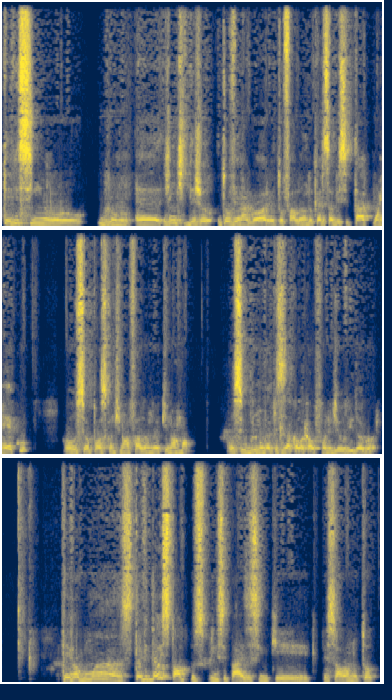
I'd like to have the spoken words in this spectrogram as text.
Teve sim, o Bruno. É, gente, deixa eu. Estou vendo agora, eu estou falando, eu quero saber se está com eco ou se eu posso continuar falando aqui normal ou se o Bruno vai precisar colocar o fone de ouvido agora. Teve algumas, teve dois tópicos principais assim que, que o pessoal anotou.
